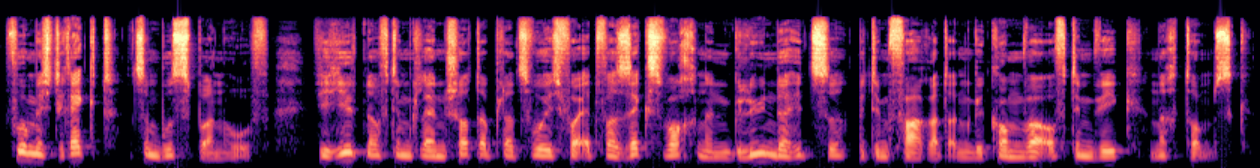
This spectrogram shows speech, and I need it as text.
fuhr mich direkt zum Busbahnhof. Wir hielten auf dem kleinen Schotterplatz, wo ich vor etwa sechs Wochen in glühender Hitze mit dem Fahrrad angekommen war, auf dem Weg nach Tomsk.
